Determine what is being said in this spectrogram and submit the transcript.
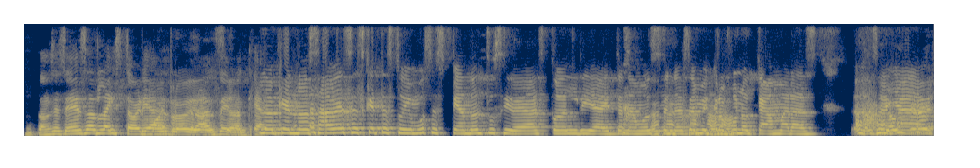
Entonces, esa es la historia detrás de lo que... Lo que no sabes es que te estuvimos espiando en tus ideas todo el día y tenemos en ese micrófono cámaras o sea, ya,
